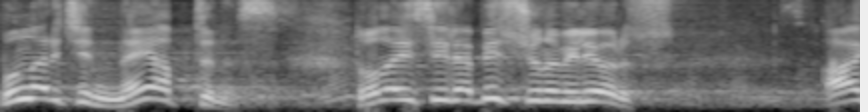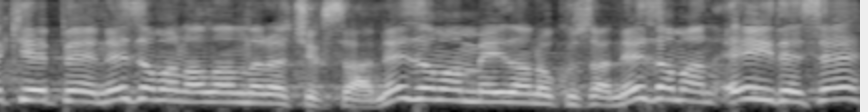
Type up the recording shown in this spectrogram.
Bunlar için ne yaptınız? Dolayısıyla biz şunu biliyoruz. AKP ne zaman alanlara çıksa, ne zaman meydan okusa, ne zaman ey dese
